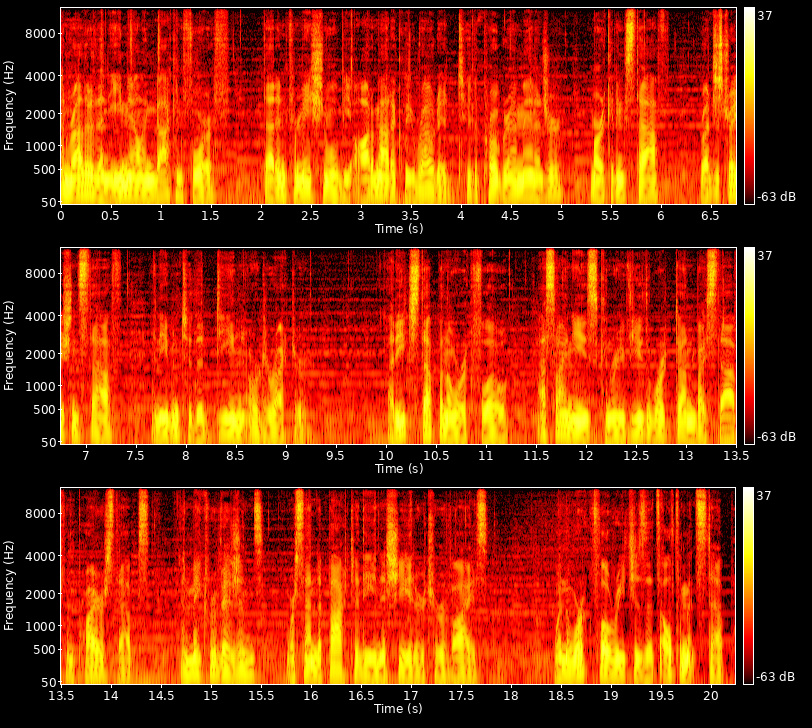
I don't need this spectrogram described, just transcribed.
and rather than emailing back and forth, that information will be automatically routed to the program manager, marketing staff, registration staff, and even to the dean or director. At each step in the workflow, assignees can review the work done by staff in prior steps and make revisions or send it back to the initiator to revise. When the workflow reaches its ultimate step,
